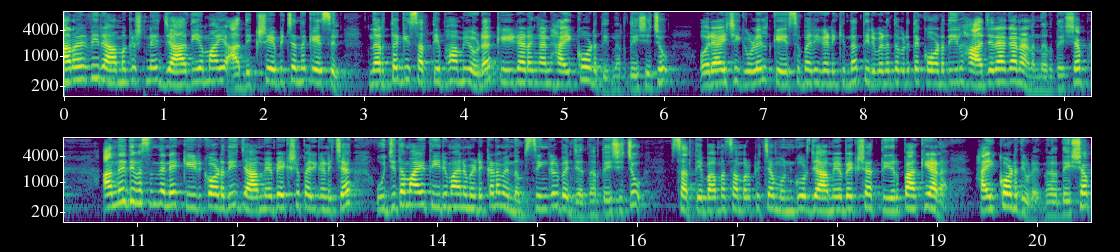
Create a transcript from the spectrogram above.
ആർ എൽ വി രാമകൃഷ്ണനെ ജാതീയമായി അധിക്ഷേപിച്ചെന്ന കേസിൽ നർത്തകി സത്യഭാമയോട് കീഴടങ്ങാൻ ഹൈക്കോടതി നിർദ്ദേശിച്ചു. ഒരാഴ്ചയ്ക്കുള്ളിൽ കേസ് പരിഗണിക്കുന്ന തിരുവനന്തപുരത്തെ കോടതിയിൽ ഹാജരാകാനാണ് നിർദ്ദേശം. അന്നേ ദിവസം തന്നെ കീഴ്ക്കോടതി ജാമ്യാപേക്ഷ പരിഗണിച്ച് ഉചിതമായ തീരുമാനമെടുക്കണമെന്നും സിംഗിൾ ബെഞ്ച് നിർദ്ദേശിച്ചു. സത്യഭാമ സമർപ്പിച്ച മുൻകൂർ ജാമ്യാപേക്ഷ തീർപ്പാക്കിയാണ് ഹൈക്കോടതിയുടെ നിർദ്ദേശം.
